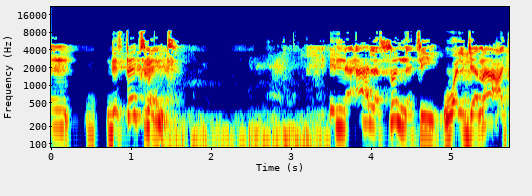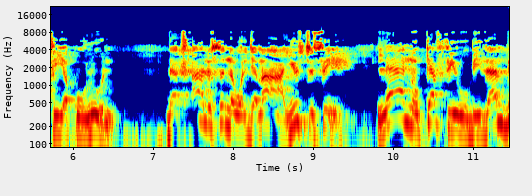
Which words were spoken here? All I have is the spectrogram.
And the statement, إِنَّ أَهْلَ السُنَّةِ وَالْجَمَاعَةِ يَقُولُونَ That أهل السنة والجماعة used to say, لا نكفر بذنب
